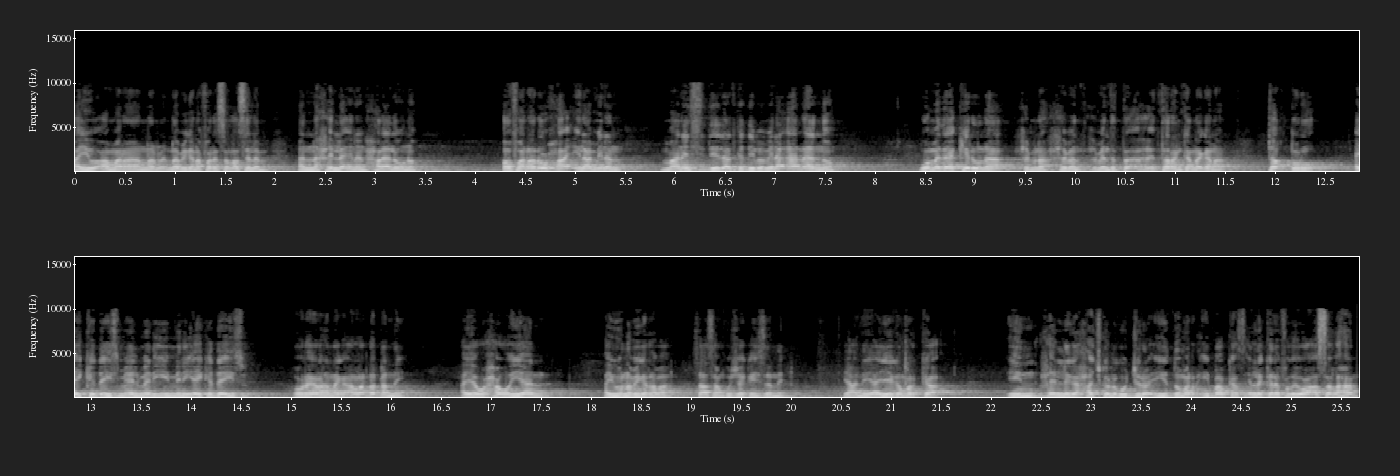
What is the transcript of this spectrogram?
ayuu amarana nabigana faray sal slm an naxila inaan xalaalowno. Oo fanaruuxa ilaa minan maalin sideedaadka diba mina aan aadno. Wamadaakirunaa xibinta tarankanagana taqturu ay ka da'ayso meelmaniyi mini ay ka da'ayso oo reeraha naga aan la dhaqannay ayaa waxaa weeyaan ayuu nabiga rabaa. Saasaan ku sheekaysanay. Yacni ayaga marka in xilliga xajka lagu jiro iyo dumar iyo baabkaas in la kala fogay waa asal ahaan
